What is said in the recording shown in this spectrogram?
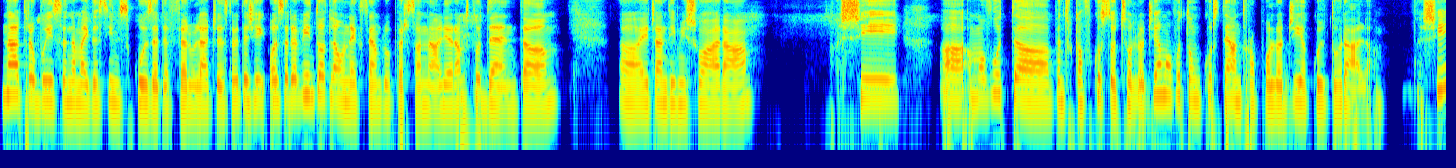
n-ar trebui să ne mai găsim scuze de felul acesta. Uite, și o să revin tot la un exemplu personal. Eram mhm. studentă uh, aici în Timișoara și uh, am avut, uh, pentru că am făcut sociologie, am avut un curs de antropologie culturală. Și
